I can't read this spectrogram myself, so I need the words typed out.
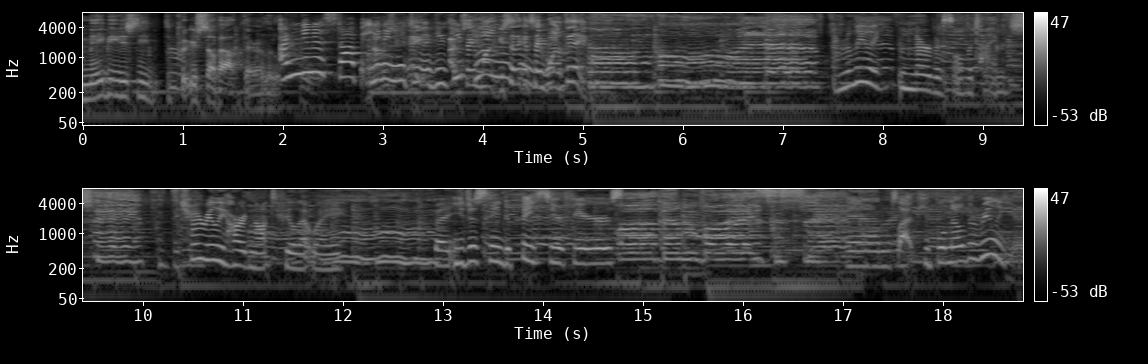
Maybe you just need to put yourself out there a little. I'm gonna stop eating with hey, you if you I'm keep saying doing one, you said I could say one thing. I'm really like nervous all the time. I try really hard not to feel that way. But you just need to face your fears and let people know the real you.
